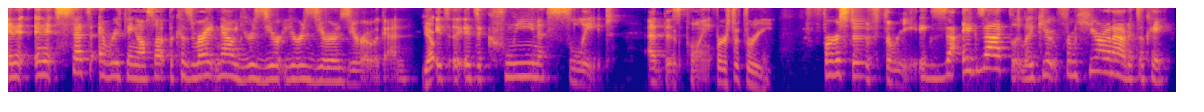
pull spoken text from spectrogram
And it and it sets everything else up because right now you're zero you're zero zero again. Yep. It's it's a clean slate at this point. First of three. First of three. Exactly exactly. Like you're from here on out, it's okay.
